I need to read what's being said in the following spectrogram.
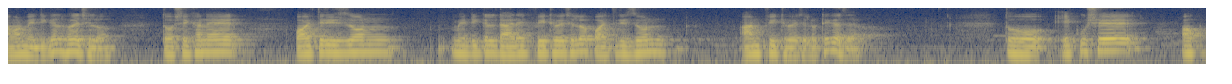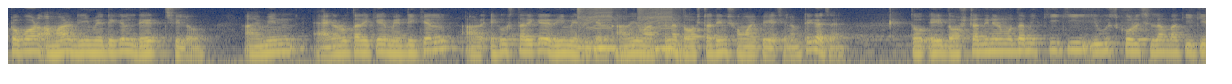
আমার মেডিকেল হয়েছিল। তো সেখানে পঁয়ত্রিশ জন মেডিকেল ডাইরেক্ট ফিট হয়েছিল, পঁয়ত্রিশ জন আনফিট হয়েছিল, ঠিক আছে? তো একুশে অক্টোবর আমার রিমেডিকেল ডেট ছিল। আই মিন এগারো তারিখে মেডিকেল আর একুশ তারিখে রিমেডিকেল আমি মাঝখানে দশটা দিন সময় পেয়েছিলাম, ঠিক আছে? তো এই দশটা দিনের মধ্যে আমি কি কি ইউজ করেছিলাম বা কি কি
